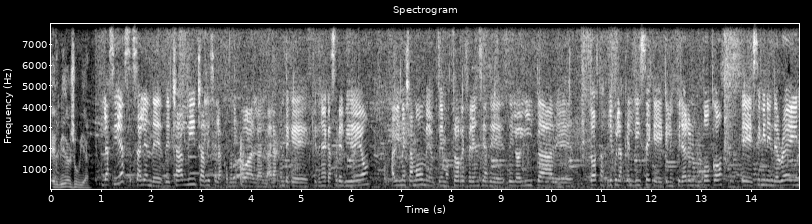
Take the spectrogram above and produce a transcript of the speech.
el video Lluvia? Las ideas salen de, Charlie, Charlie se las comunicó a la, gente que, tenía que hacer el video. A mí me llamó, me, me mostró referencias de, Lolita, de todas estas películas que él dice que, que lo inspiraron un poco. Eh, Singing in the Rain,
